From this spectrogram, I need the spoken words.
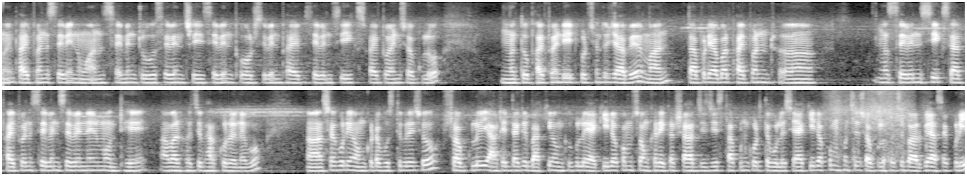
নয় five point seven one seven two seven three seven four seven five seven six five point সবগুলো তো ফাইভ পয়েন্ট এইট পর্যন্ত যাবে মান। তারপরে আবার ফাইভ পয়েন্ট সেভেন সিক্স আর ফাইভ পয়েন্ট সেভেন সেভেনের মধ্যে আবার হচ্ছে ভাগ করে নেব। আশা করি অঙ্কটা বুঝতে পেরেছ। সবগুলোই আটের দাগের বাকি অঙ্কগুলো একই রকম সংখ্যা রেখার সাহায্যে যে স্থাপন করতে বলেছে, একই রকম হচ্ছে সবগুলো হচ্ছে পারবে আশা করি।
